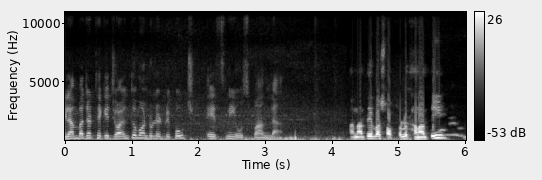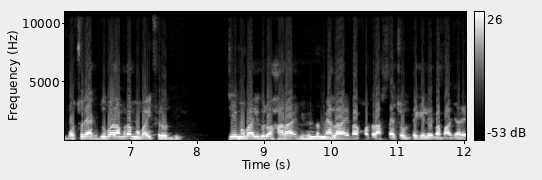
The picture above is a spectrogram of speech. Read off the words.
ইলামবাজার থেকে জয়ন্ত মণ্ডলের রিপোর্ট, এস নিউজ বাংলা। থানাতে বা সবকটা থানাতেই বছরে এক দুবার আমরা মোবাইল ফেরত দিই। যে মোবাইলগুলো হারায় বিভিন্ন মেলায় বা কত রাস্তায় চলতে গেলে বা বাজারে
